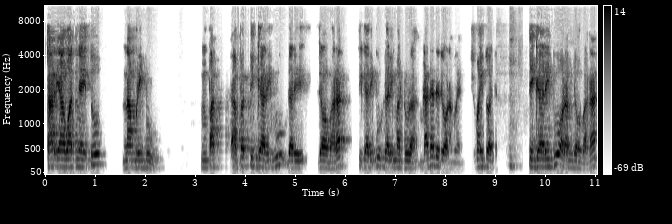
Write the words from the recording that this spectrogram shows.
Karyawannya itu 6.000 empat apa tiga ribu dari Jawa Barat, tiga ribu dari Madura, nggak ada dari orang lain, cuma itu aja. Tiga ribu orang Jawa Barat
